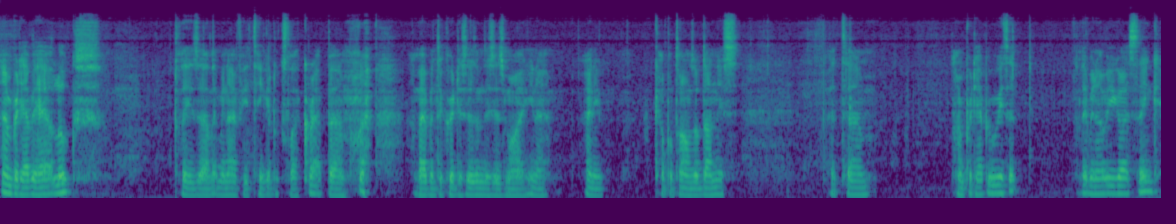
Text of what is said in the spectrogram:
I'm pretty happy how it looks. Please uh, let me know if you think it looks like crap. Um, I'm open to criticism. This is my, you know, only a couple times I've done this. But um, I'm pretty happy with it. Let me know what you guys think.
